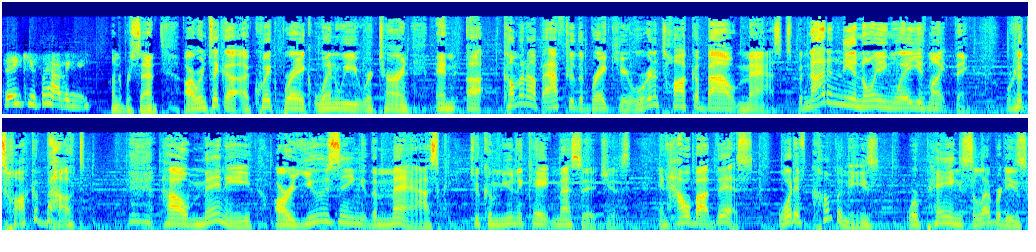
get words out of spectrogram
Thank you for having me. 100%. All right, we're going to take a, a, quick break when we return. And uh, coming up after the break here, we're going to talk about masks, but not in the annoying way you might think. We're going to talk about how many are using the mask to communicate messages. And how about this? What if companies were paying celebrities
